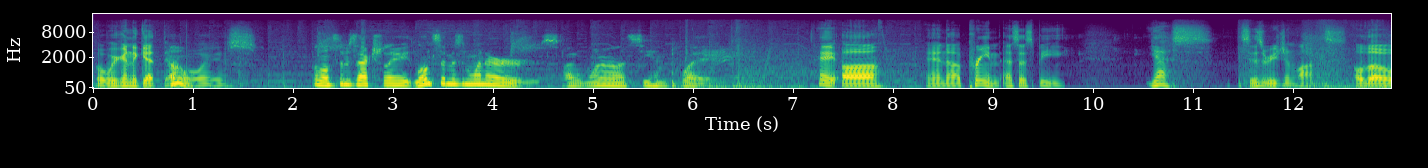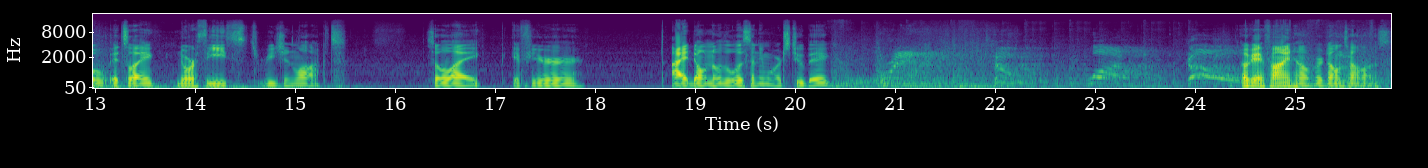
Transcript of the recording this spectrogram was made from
But we're gonna get there, Oh. boys. Well, Lonesome is actually Lonesome is in winners. I want to see him play. Hey, uh, and uh, Preem SSB. Yes, this is region locked. Although it's like northeast region locked. So like, if you're, I don't know the list anymore. It's too big. Okay, fine, Helper. Don't tell us.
